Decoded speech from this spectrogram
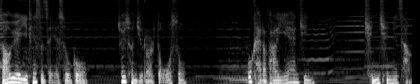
赵月一听是这首歌，嘴唇就有点哆嗦。我看到他的眼睛，轻轻的唱：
